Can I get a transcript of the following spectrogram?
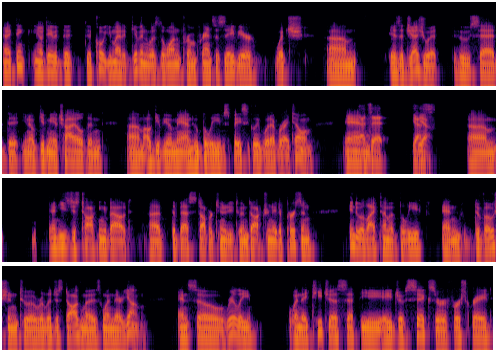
And I think, you know, David, the, the quote you might have given was the one from Francis Xavier, which um, is a Jesuit who said that, you know, give me a child and um, I'll give you a man who believes basically whatever I tell him. And that's it. Yes. Yeah. Um, and he's just talking about uh, the best opportunity to indoctrinate a person into a lifetime of belief and devotion to a religious dogma is when they're young. And so, really, when they teach us at the age of six or first grade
